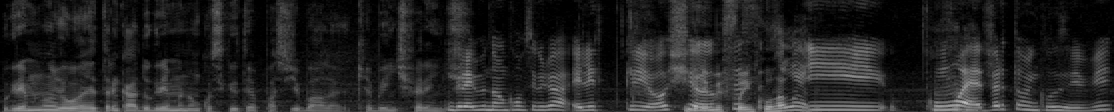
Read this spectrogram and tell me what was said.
O Grêmio não jogou retrancado, o Grêmio não conseguiu ter posse de bola, que é bem diferente. O Grêmio não conseguiu jogar. Ele criou O Grêmio chances foi encurralado. e com o Exatamente. Everton, inclusive,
